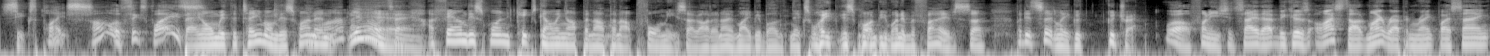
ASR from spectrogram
sixth place. Oh, sixth place. Bang on with the team on this one, You and are bang on the yeah, team. I found this one keeps going up and up and up for me. So I don't know, maybe by next week this might be one of my faves. So, but it's certainly a good good track. Well, funny you should say that because I start my rap and rank by saying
